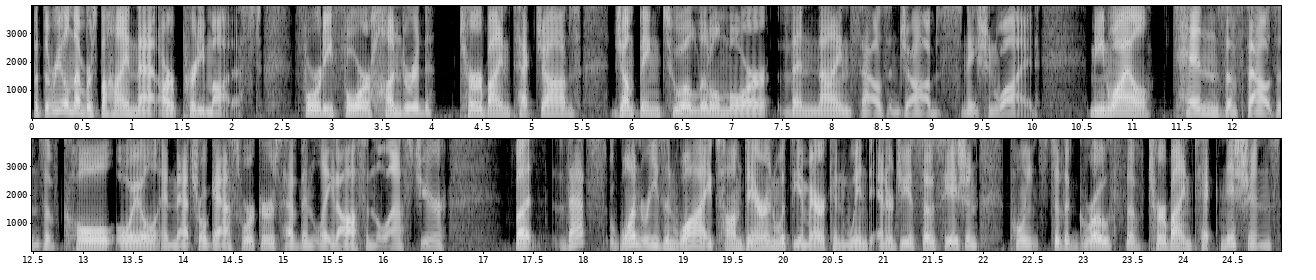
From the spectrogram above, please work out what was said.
but the real numbers behind that are pretty modest 4,400 turbine tech jobs, jumping to a little more than 9,000 jobs nationwide. Meanwhile, tens of thousands of coal, oil, and natural gas workers have been laid off in the last year. But that's one reason why Tom Darin with the American Wind Energy Association points to the growth of turbine technicians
